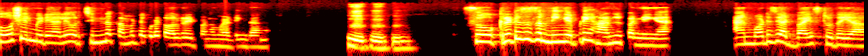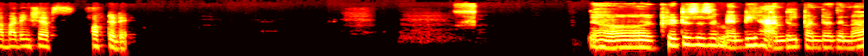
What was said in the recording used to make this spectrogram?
சோஷியல் மீடியாலே ஒரு சின்ன கமெண்ட்டை கூட டாலரேட் பண்ண மாட்டேங்கிறாங்க. ஸோ கிரிட்டிசிசம் நீங்க எப்படி ஹேண்டில் பண்ணீங்க and what is advice to the budding chefs of today criticism எப்படி ஹேண்டில் பண்றதுன்னா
